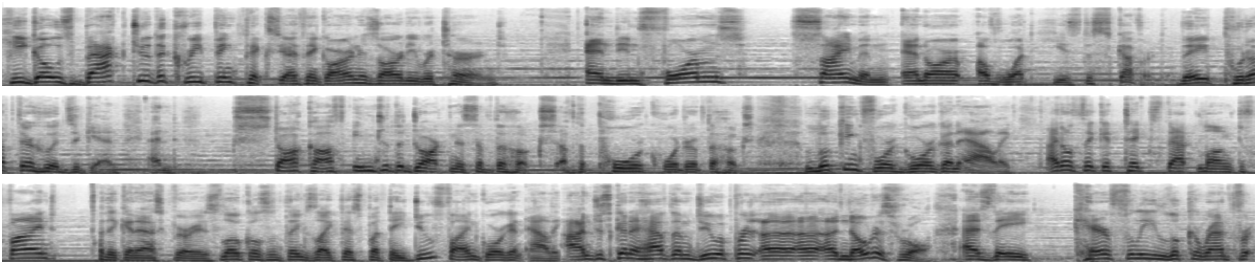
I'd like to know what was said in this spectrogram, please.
He goes back to the creeping pixie. I think Arn has already returned and informs Simon and Arn of what he's discovered. They put up their hoods again and stalk off into the darkness of the hooks, of the poor quarter of the hooks, looking for Gorgon Alley. I don't think it takes that long to find. They can ask various locals and things like this, but they do find Gorgon Alley. I'm just going to have them do a, per- uh, a notice roll as they carefully look around for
